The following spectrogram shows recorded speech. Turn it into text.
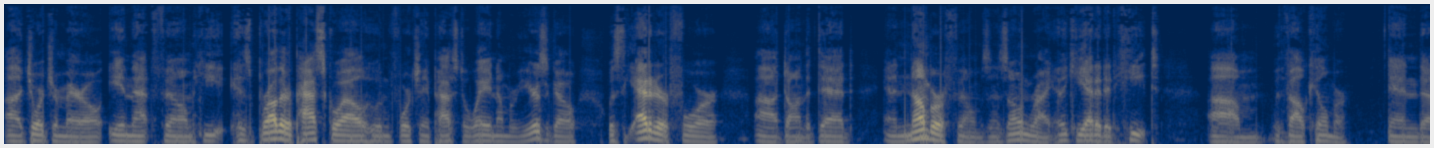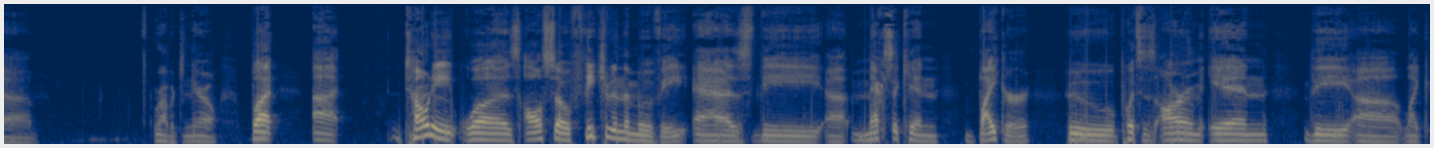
uh, George Romero in that film. He his brother Pasquale, who unfortunately passed away a number of years ago, was the editor for uh, Dawn of the Dead and a number of films in his own right. I think he edited Heat um, with Val Kilmer and uh, Robert De Niro. But uh, Tony was also featured in the movie as the uh, Mexican biker who puts his arm in the uh, like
